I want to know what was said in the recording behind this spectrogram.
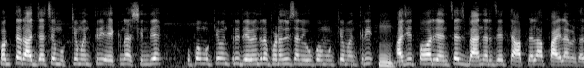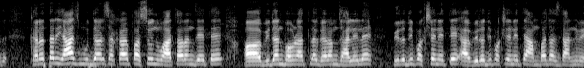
फक्त राज्याचे मुख्यमंत्री एकनाथ शिंदे उपमुख्यमंत्री देवेंद्र फडणवीस आणि उपमुख्यमंत्री अजित पवार यांचेच बॅनर जे आहेत ते आपल्याला पाहायला मिळतात. खरं तर याच मुद्द्यावर सकाळपासून वातावरण जे ते अ, विधान भवनातलं गरम झालेलं आहे. विरोधी पक्ष नेते विरोधी पक्ष नेते अंबादास दानवे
